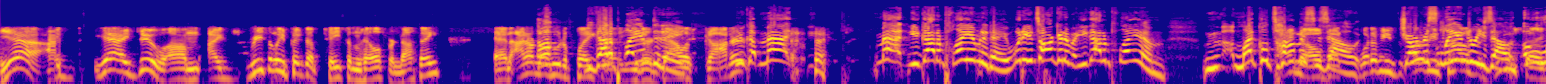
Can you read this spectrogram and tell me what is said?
Yeah, I yeah I do. Um, I recently picked up Taysom Hill for nothing, and I don't know Oh, who to play. You got to play him today. Dallas Goedert. You got Matt. Matt, you got to play him today. What are you talking about? You got to play him. M- Michael Thomas know, is out. what what if Jarvis he throws Landry's out. Olave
